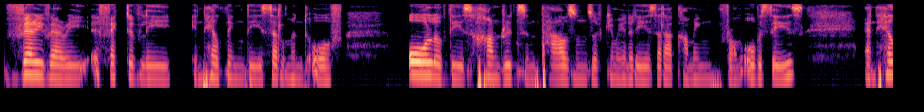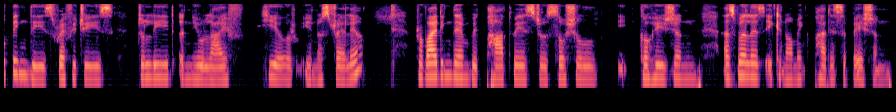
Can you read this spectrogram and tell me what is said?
very, very effectively in helping the settlement of all of these hundreds and thousands of communities that are coming from overseas and helping these refugees to lead a new life here in Australia providing them with pathways to social cohesion as well as economic participation.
